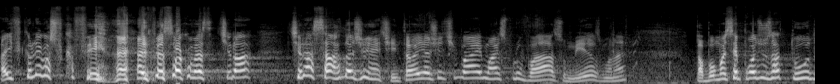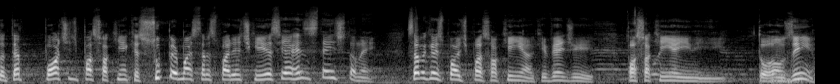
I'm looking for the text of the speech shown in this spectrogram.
Aí fica, o negócio fica feio, né? Aí o pessoal começa a tirar, tirar sarro da gente. Então aí a gente vai mais pro vaso mesmo, né? Tá bom? Mas você pode usar tudo, até pote de paçoquinha, que é super mais transparente que esse e é resistente também. Sabe aqueles potes de paçoquinha que vende paçoquinha em torrãozinho?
